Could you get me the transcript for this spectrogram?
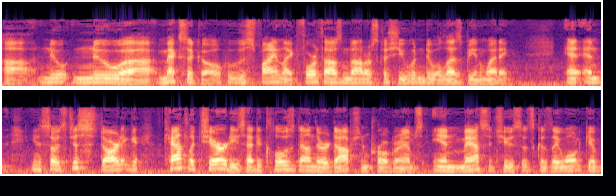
uh, New New uh, Mexico who was fined like four thousand dollars because she wouldn't do a lesbian wedding. And, and you know, so it's just starting. Catholic Charities had to close down their adoption programs in Massachusetts because they won't give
